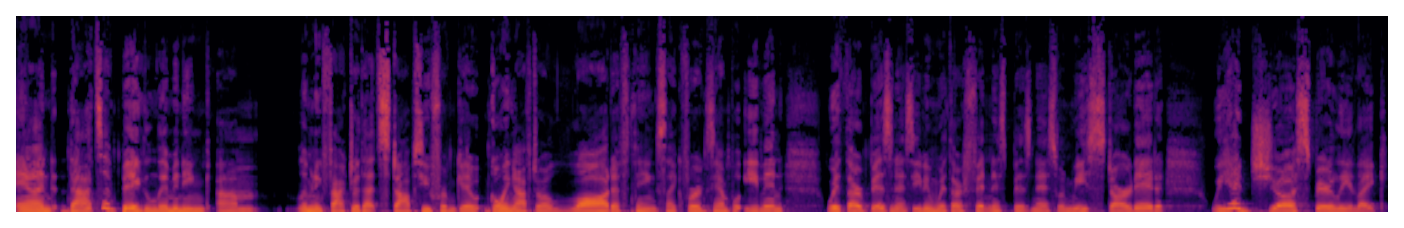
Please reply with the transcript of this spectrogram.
And that's a big limiting um limiting factor that stops you from go- going after a lot of things. Like for example, even with our business, even with our fitness business, when we started, we had just barely like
